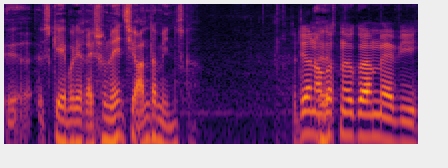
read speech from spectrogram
øh, skaber det resonans i andre mennesker. Som, og det har nok Ja. også noget at gøre med, at vi,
